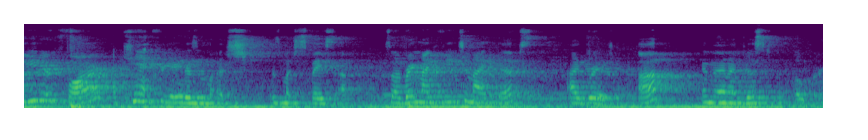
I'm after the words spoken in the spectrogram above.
feet are far, I can't create as much as much space up. So I bring my feet to my hips, I bridge up, and then I'm just over.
